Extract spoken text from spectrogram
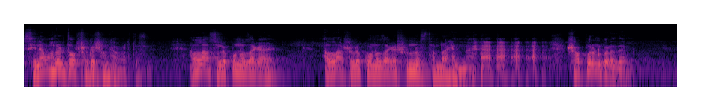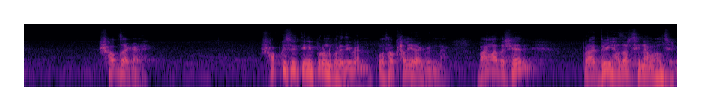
সিনেমা হলের দর্শকের সংখ্যা বাড়তেছে। আল্লাহ আসলে কোনো জায়গায়, আল্লাহ আসলে কোনো জায়গায় শূন্যস্থান রাখেন না। সব পূরণ করে দেন। সব জায়গায় সব কিছুই তিনি পূরণ করে দিবেন, কোথাও খালি রাখবেন না। বাংলাদেশের প্রায় দুই হাজার সিনেমা হল ছিল,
